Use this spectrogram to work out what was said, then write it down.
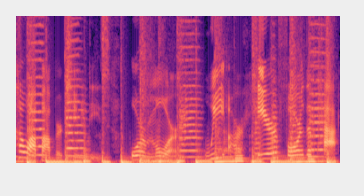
co op opportunities, or more, we are here for the pack.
